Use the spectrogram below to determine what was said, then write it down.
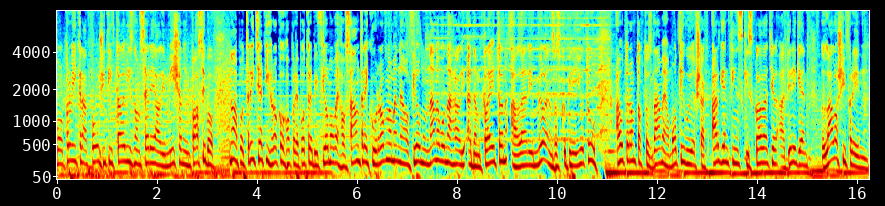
bol prvýkrát použitý v televíznom seriáli Mission Impossible. No a po 30 rokoch ho pre potreby filmového soundtracku rovnomenného filmu nanovo nahrali Adam Clayton a Larry Mullen zo skupiny U2. Autorom tohto známeho motívu je však argentínsky skladateľ a dirigent Lalo Schifrin.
